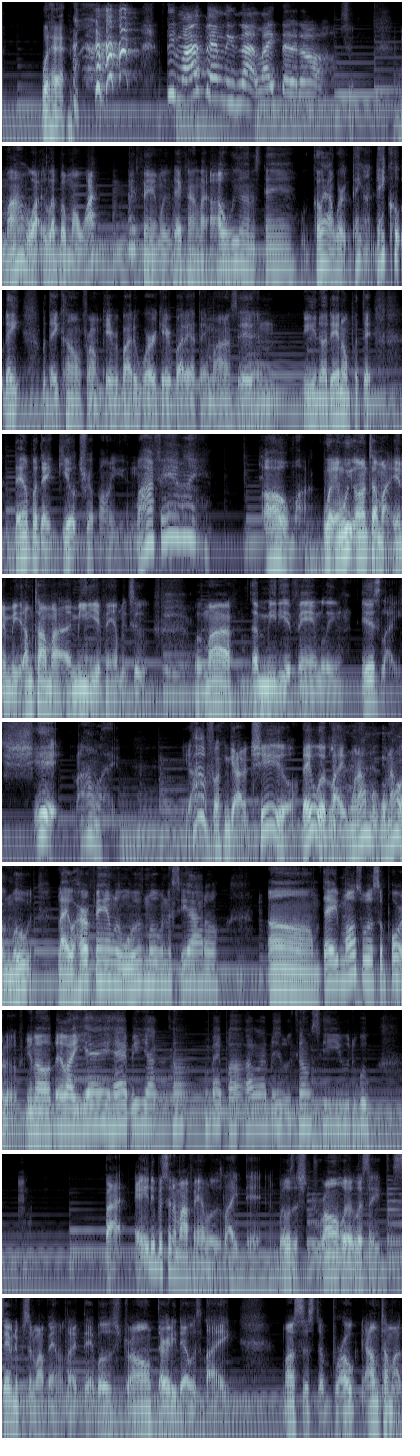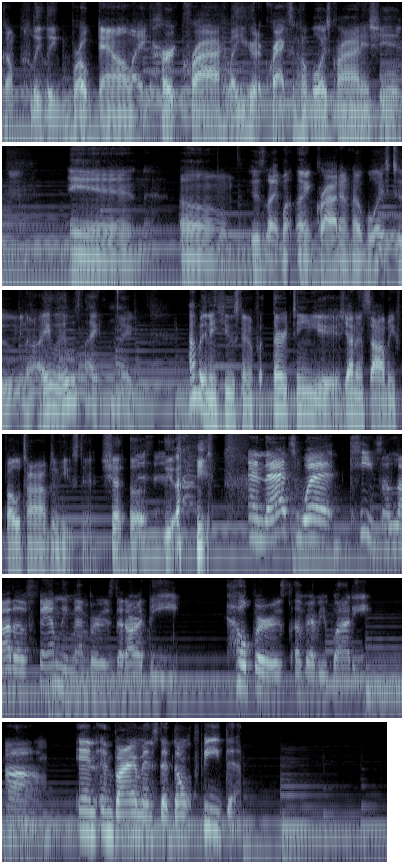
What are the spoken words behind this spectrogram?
What happened? See, my family's not like that at all. my wife, like, but my wife, my family, they're kind of like, oh, we understand. Go out and work. They, they cool. They, but they come from everybody work, everybody at their mindset, and you know they don't put that, they don't put that guilt trip on you. My family, Oh my! Well, and we I'm talking about enemy. I'm talking about immediate family too. With my immediate family, it's like shit. I'm like, y'all fucking gotta chill. They would like when I when I was moving, like her family when we was moving to Seattle. Um, they most was supportive. You know, they're like, yay, happy y'all come back, blah blah blah. Come see you. Woo. About eighty percent of my family was like that. But it was a strong. Well, let's say seventy percent of my family was like that. But it was a strong thirty that was like. My sister broke. I'm talking about completely broke down, like hurt, cry. Like you hear the cracks in her voice, crying and shit. And um, it was like my aunt cried in her voice too. You know, it, it was like like I've been in Houston for 13 years. Y'all done saw me four times in Houston. Shut up. Listen. and that's what keeps a lot of family members that are the helpers of everybody um, in environments that don't feed them.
